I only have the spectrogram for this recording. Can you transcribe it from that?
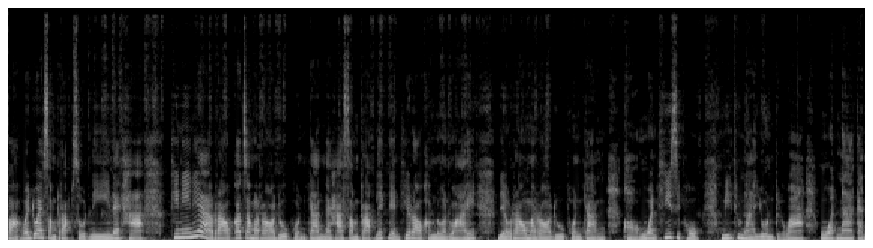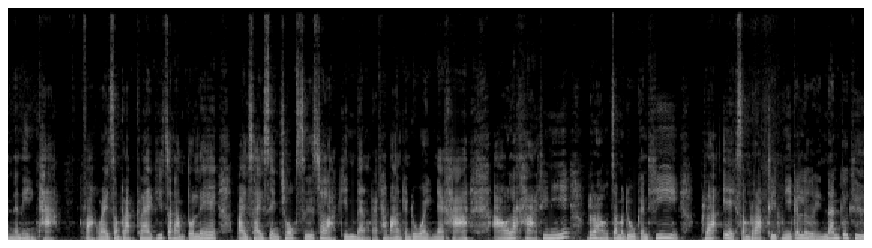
ฝากไว้ด้วยสำหรับสูตรนี้นะคะ ทีนี้เนี่ยเราก็จะมารอดูผลกันนะคะสำหรับเลขเด่นที่เราคำนวณไว้ เดี๋ยวเรามารอดูผลกันของวันที่ 16 มิถุนายนหรือว่างวดหน้ากันนั่นเองค่ะ ฝากไว้สำหรับใครที่จะนำตัวเลขไปใช้เสี่ยงโชคซื้อฉลากกินแบ่งรัฐบาลกันด้วยนะคะ เอาละค่ะ ทีนี้เราจะมาดูกันที่พระเอกสำหรับคลิปนี้กันเลย นั่นก็คือ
